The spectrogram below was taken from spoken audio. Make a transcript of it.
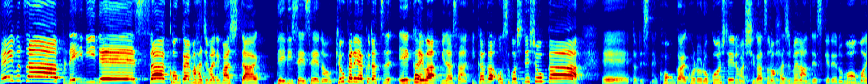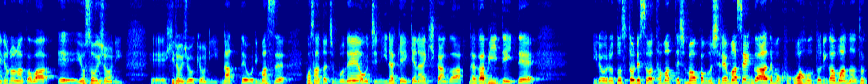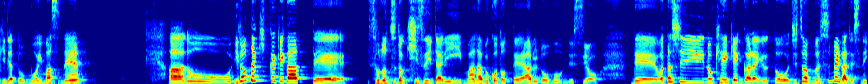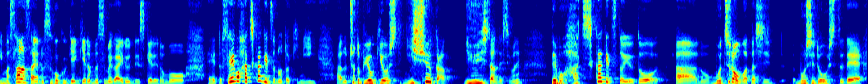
Hey, what's up? レイニーです。さあ、今回も始まりました。デイリー先生の今日から役立つ英会話。皆さん、いかがお過ごしでしょうか？えー、っとですね、今回これを録音しているのは4月の初めなんですけれども、まあ世の中は、えー、予想以上に、えー、広い状況になっております。お子さんたちもね、お家にいなきゃいけない期間が長引いていて、いろいろとストレスは溜まってしまうかもしれませんが、でもここは本当に我慢な時だと思いますね。あの、いろんなきっかけがあって、その都度気づいたり学ぶことってあると思うんですよ。で、私の経験から言うと、実は娘がですね、今3歳のすごく元気な娘がいるんですけれども、えっ、ー、と、生後8ヶ月の時に、あの、ちょっと病気をして2週間入院したんですよね。でも8ヶ月というと、あの、もちろん私、母子同室で、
